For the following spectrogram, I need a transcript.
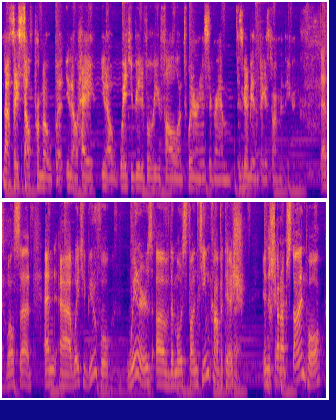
not say self promote, but you know, hey, you know, way too beautiful who you follow on Twitter and Instagram is going to be the biggest tournament of the year. That's well said. And uh, way too beautiful. Winners of the most fun team competition in the Shut Up Stein poll,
